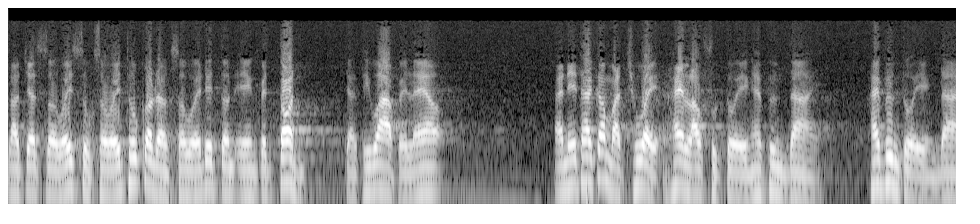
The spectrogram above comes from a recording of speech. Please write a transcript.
เราจะเสวยสุขเสวยทุกข์ก็ต้องเสวยด้วยตนเองเป็นต้นอย่างที่ว่าไปแล้ว อันนี้ท่านก็มาช่วยให้เราฝึกตัวเองให้พึ่งได้ ให้พึ่งตัวเองได้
